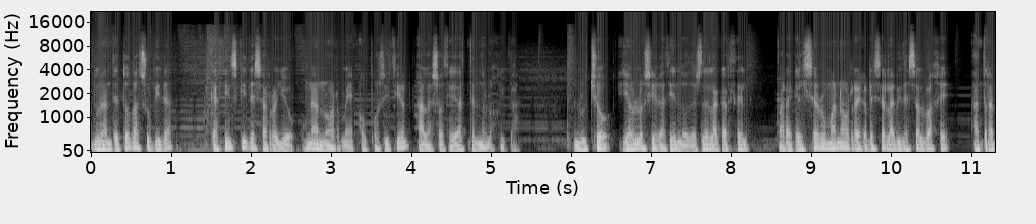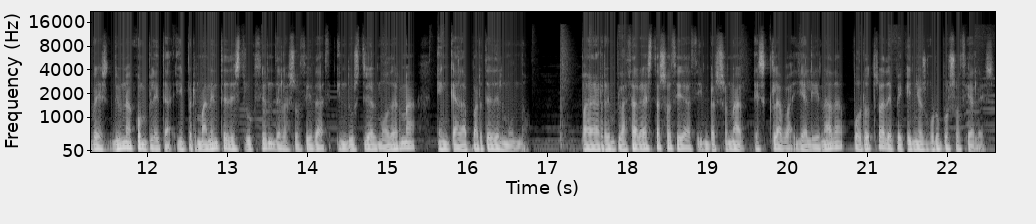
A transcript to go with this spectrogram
Durante toda su vida, Kaczynski desarrolló una enorme oposición a la sociedad tecnológica. Luchó, y aún lo sigue haciendo desde la cárcel, para que el ser humano regrese a la vida salvaje a través de una completa y permanente destrucción de la sociedad industrial moderna en cada parte del mundo, para reemplazar a esta sociedad impersonal, esclava y alienada por otra de pequeños grupos sociales.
